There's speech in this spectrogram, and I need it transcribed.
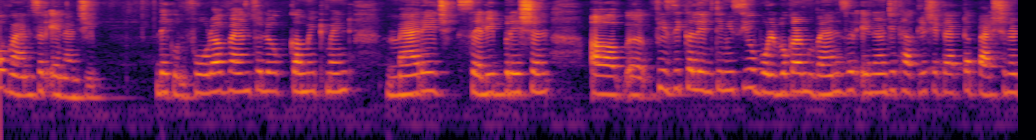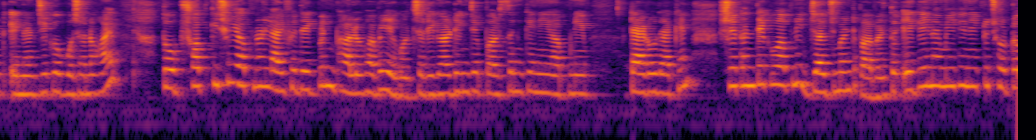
অফ ভ্যান্সের এনার্জি দেখুন ফোর অফ ভ্যান্স হলো কমিটমেন্ট ম্যারেজ সেলিব্রেশন ফিজিক্যাল ইন্টিমেসিও বলব, কারণ ভ্যান্সের এনার্জি থাকলে সেটা একটা প্যাশনেট এনার্জিকেও বোঝানো হয়। তো সব কিছুই আপনার লাইফে দেখবেন, ভালোভাবে এগোচ্ছে। রিগার্ডিং যে পার্সনকে নিয়ে আপনি ট্যারো দেখেন, সেখান থেকেও আপনি জাজমেন্ট পাবেন। তো এগেইন আমি এখানে একটু ছোটো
